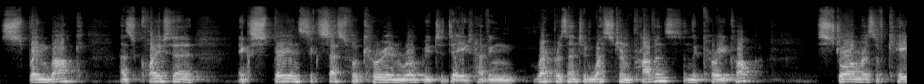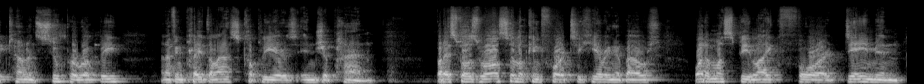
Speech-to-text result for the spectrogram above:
Springbok, has quite a experienced, successful career in rugby to date, having represented Western Province in the Currie Cup, Stormers of Cape Town in Super Rugby, and having played the last couple of years in Japan. But I suppose we're also looking forward to hearing about what it must be like for Damian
